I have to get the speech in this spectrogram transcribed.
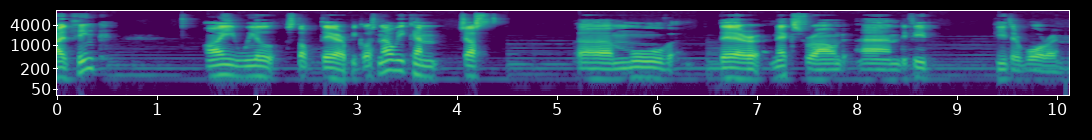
I think I will stop there because now we can just uh, move there next round and defeat Peter Warren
